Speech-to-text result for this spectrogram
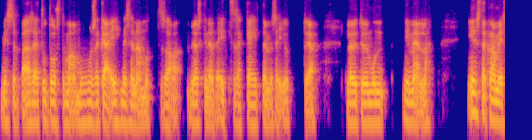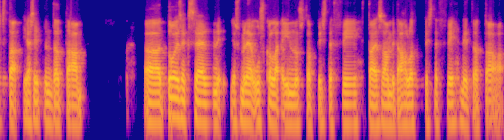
missä pääsee tutustumaan muuhun sekä ihmisenä, mutta saa myöskin näitä itsensä kehittämisen juttuja. Löytyy mun nimellä Instagramista ja sitten tota, Toisekseen, jos menee uskalla innosta.fi tai saa mitä haluat.fi, niin tota,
